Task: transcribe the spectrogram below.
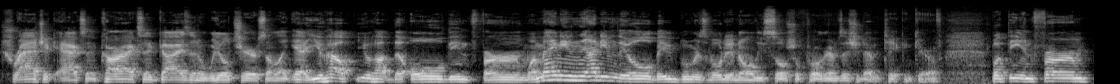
tragic accident, car accident, guys in a wheelchair. So I'm like, yeah, you help, you help the old, the infirm. Well, not even, not even the old. Baby boomers voted in all these social programs. They should have it taken care of. But the infirm,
